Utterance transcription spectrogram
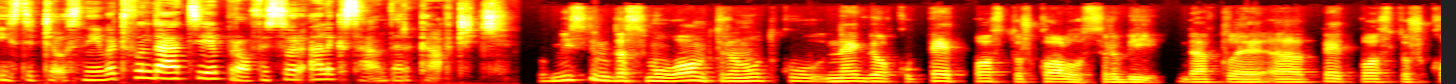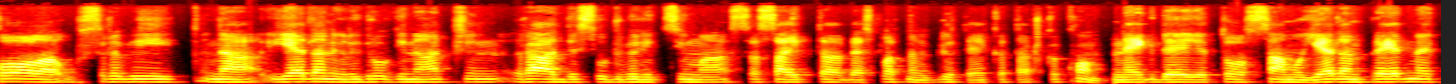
ističe osnivač fondacije profesor Aleksandar Kavčić. Mislim da smo u ovom trenutku negde oko 5% škola u Srbiji. Dakle, 5% škola u Srbiji na jedan ili drugi način rade s učbenicima sa sajta besplatnabiblioteka.com. Negde je to samo jedan predmet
